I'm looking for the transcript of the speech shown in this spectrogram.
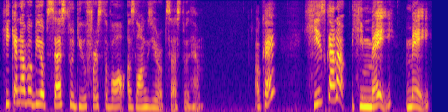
he can never be obsessed with you, first of all, as long as you're obsessed with him. Okay? He's gonna, he may, may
